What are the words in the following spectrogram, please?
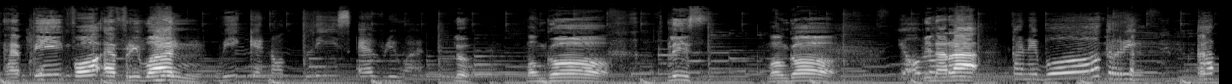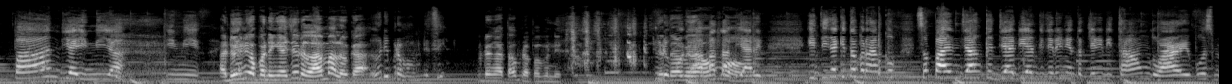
happy for everyone. We cannot please everyone. Loh, monggo, please, monggo. Ya Allah. Binara. Kanebo kering. Kapan dia ini ya? Ini Aduh ini opening aja udah lama loh kak. udah berapa menit sih? Udah nggak tahu berapa menit. Udah bodo amat lah biarin Intinya kita merangkum sepanjang kejadian-kejadian yang terjadi di tahun 2019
